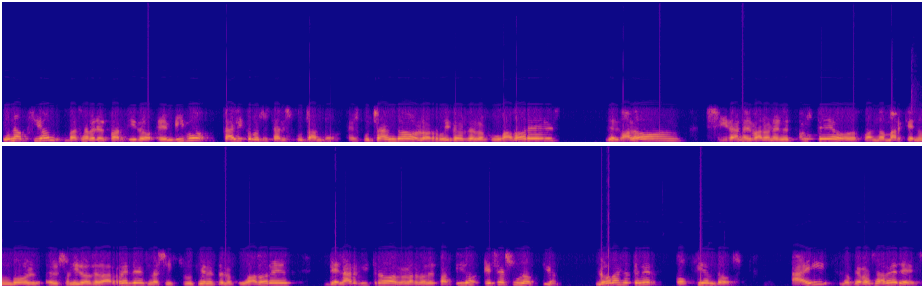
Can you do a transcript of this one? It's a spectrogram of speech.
Una opción, vas a ver el partido en vivo tal y como se está disputando, escuchando los ruidos de los jugadores, del balón, si dan el balón en el poste o cuando marquen un gol, el sonido de las redes, las instrucciones de los jugadores, del árbitro a lo largo del partido. Esa es una opción. Luego vas a tener opción dos. Ahí lo que vas a ver es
